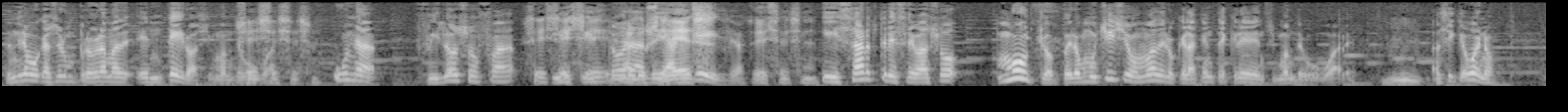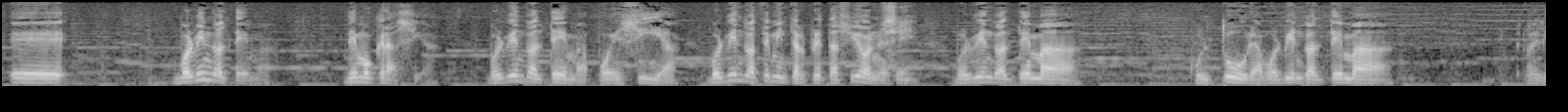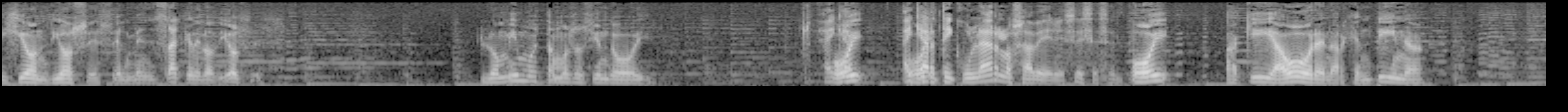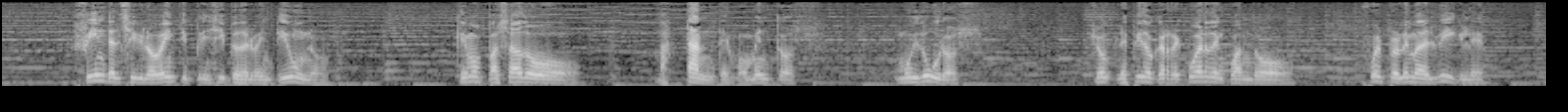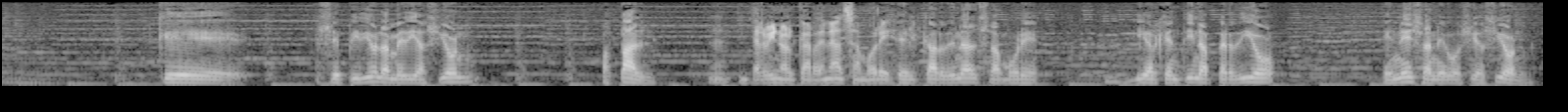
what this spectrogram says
tendríamos que hacer un programa entero a Simón de Beauvoir. sí, sí, sí. Una filósofa y escritora de sí. Y Sartre se basó mucho, pero muchísimo más de lo que la gente cree en Simón de Beauvoir. ¿eh? Mm. Así que bueno, eh, volviendo al tema, democracia, volviendo al tema, poesía, volviendo al tema interpretaciones, Sí. volviendo al tema cultura, volviendo al tema religión, dioses, el mensaje de los dioses. Lo mismo estamos haciendo hoy. Hay, Hoy- que, hay que articular los saberes, ese es el tema. Hoy, aquí, ahora, en Argentina, fin del siglo XX y principios del XXI, que hemos pasado bastantes momentos muy duros. Yo les pido que recuerden cuando fue el problema del Bigle, que se pidió la mediación papal Eh, Intervino el cardenal Zamoré. el cardenal Zamoré y Argentina perdió en esa negociación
